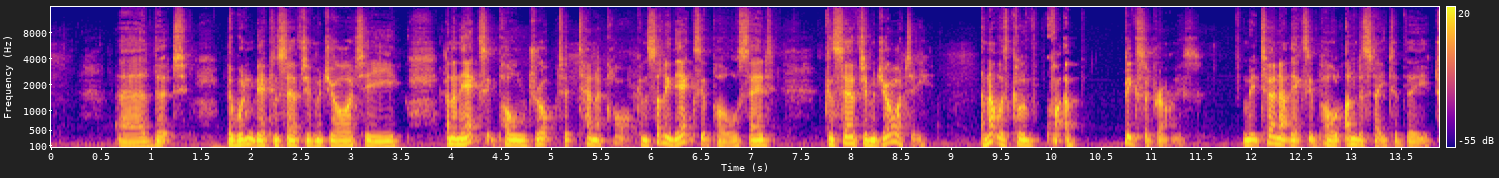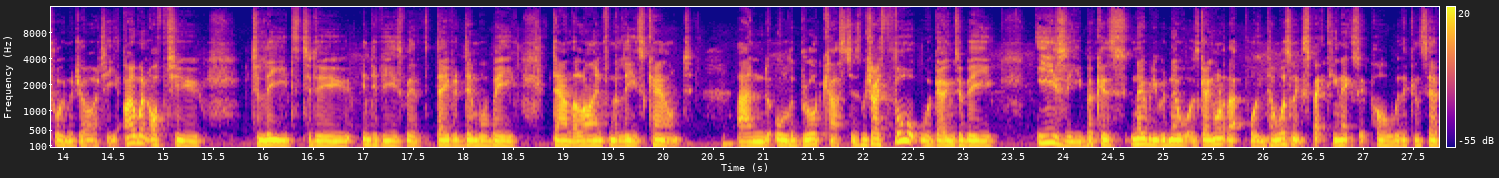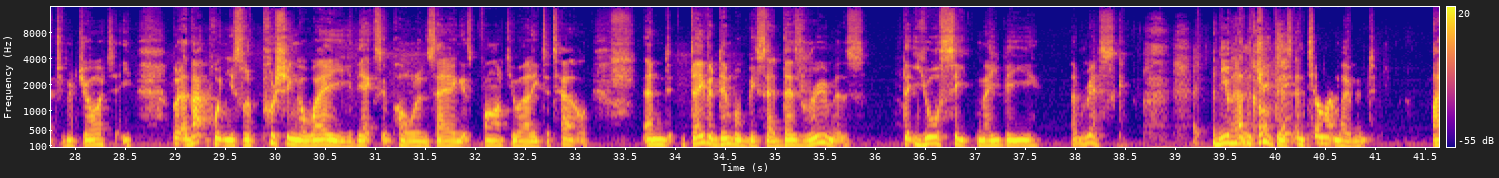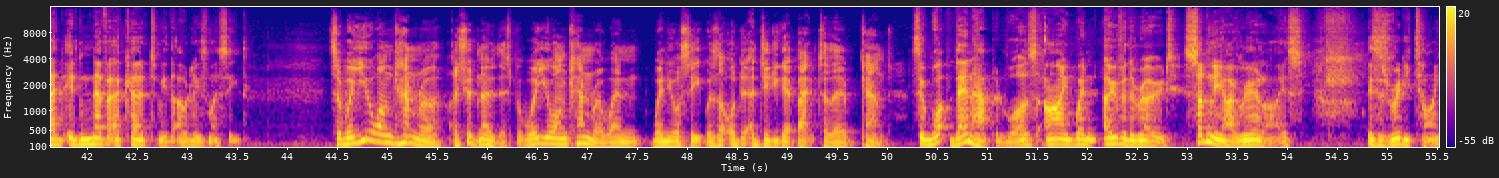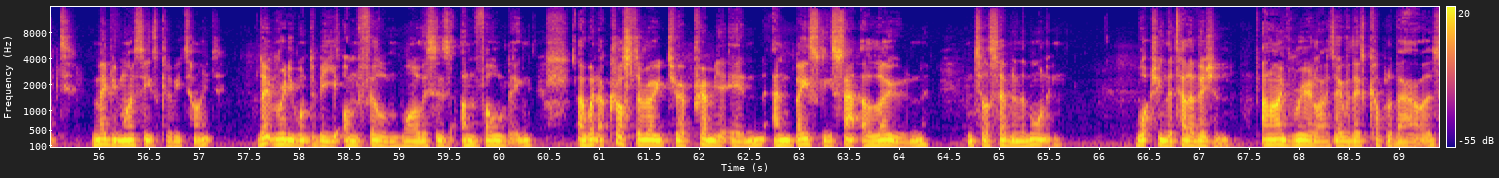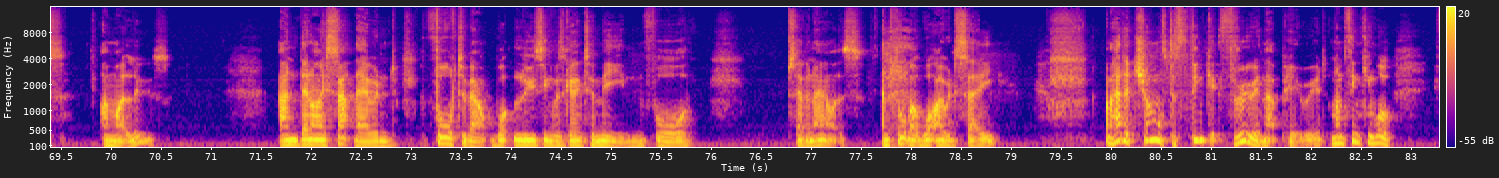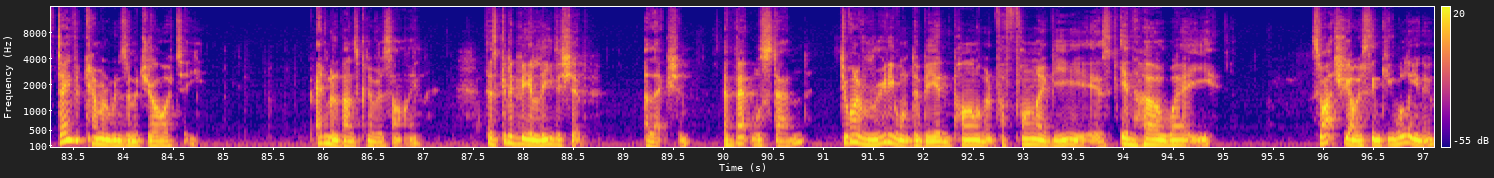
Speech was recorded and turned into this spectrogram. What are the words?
Uh, that there wouldn't be a Conservative majority. And then the exit poll dropped at 10 o'clock, and suddenly the exit poll said Conservative majority. And that was kind of quite a big surprise. I mean, it turned out the exit poll understated the Tory majority. I went off to, to Leeds to do interviews with David Dimbleby down the line from the Leeds Count and all the broadcasters, which I thought were going to be easy because nobody would know what was going on at that point. I wasn't expecting an exit poll with a Conservative majority. But at that point, you're sort of pushing away the exit poll and saying it's far too early to tell. And David Dimbleby said there's rumours that your seat may be at risk. And you hadn't the truth is, until that moment, I'd, it never occurred to me that I would lose my seat. So were you on camera? I should know this, but were you on camera when when your seat was, or uh, did you get back to the count? So what then happened was I went over the road. Suddenly I realise this is really tight. Maybe my seat's going to be tight. I don't really want to be on film while this is unfolding. I went across the road to a Premier Inn and basically sat alone until seven in the morning, watching the television. And I've realised over those couple of hours I might lose. And then I sat there and thought about what losing was going to mean for seven hours and thought about what I would say. And I had a chance to think it through in that period. And I'm thinking, well, if David Cameron wins a majority, Ed Miliband's going to resign. There's going to be a leadership election. A Yvette will stand. Do I really want to be in Parliament for five years in her way? So actually, I was thinking, well, you know,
